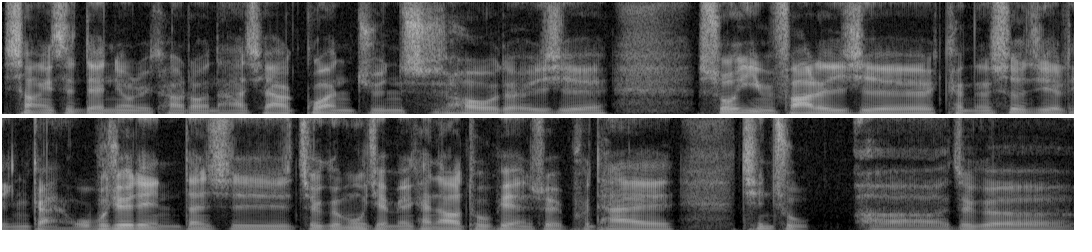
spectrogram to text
上一次 Daniel Ricardo 拿下冠军时候的一些所引发的一些可能设计的灵感，我不确定，但是这个目前没看到图片，所以不太清楚。呃，这个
